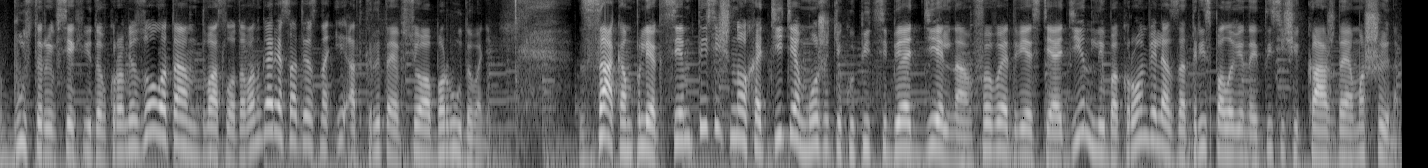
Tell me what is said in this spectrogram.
бустеры всех видов кроме золота, два слота в ангаре, соответственно, и открытое все оборудование. За комплект 7000, но хотите, можете купить себе отдельно ФВ-201, либо Кромвеля за 3500 каждая машина.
